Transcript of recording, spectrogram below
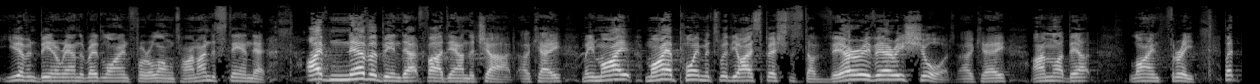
you haven't been around the red line for a long time. I understand that. I've never been that far down the chart, okay? I mean, my, my appointments with the eye specialist are very, very short, okay? I'm about line three. But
